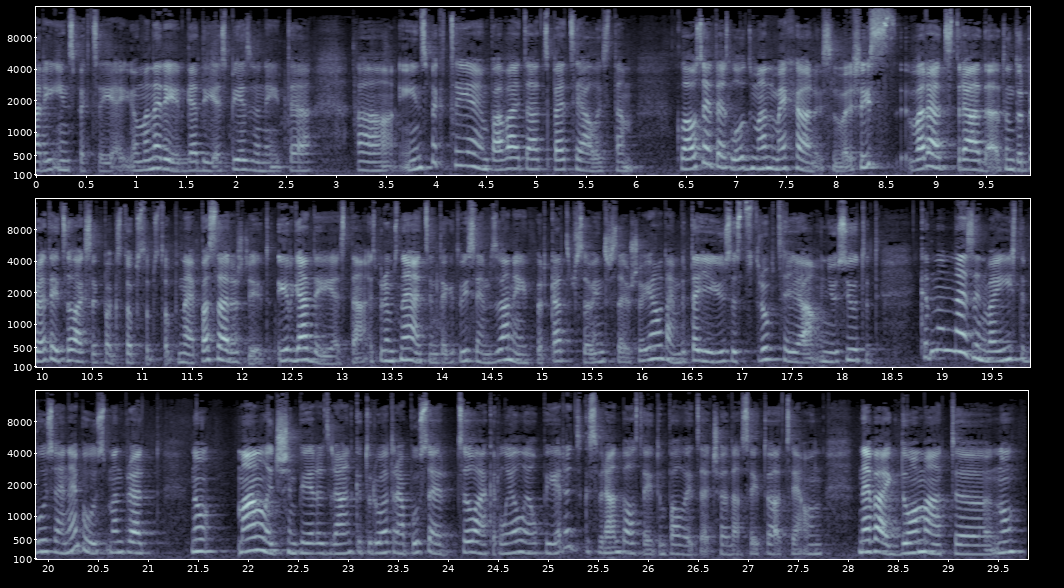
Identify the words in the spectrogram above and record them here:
arī inspekcijai. Jo man arī ir gadījies piezvanīt uh, inspekcijai un pavaicāt speciālistam. Klausieties, lūdzu, manu mehānismu, vai šis varētu strādāt. Un turpretī cilvēks saka, pagaidi, stop, stop, stop. Nē, pasarežģītu. Ir gadījies tā. Es, protams, neaicinu tagad visiem zvanīt par katru savu interesējušo jautājumu, bet, ja jūs esat strupceļā un jūs jūtat, ka, nu, nezinu, vai īsti būs vai nebūs, manuprāt, Nu, man līdz šim pieredze rāda, ka tur otrā pusē ir cilvēki ar lielu, lielu pieredzi, kas var atbalstīt un palīdzēt šādā situācijā. Un nevajag domāt, eh, nu,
